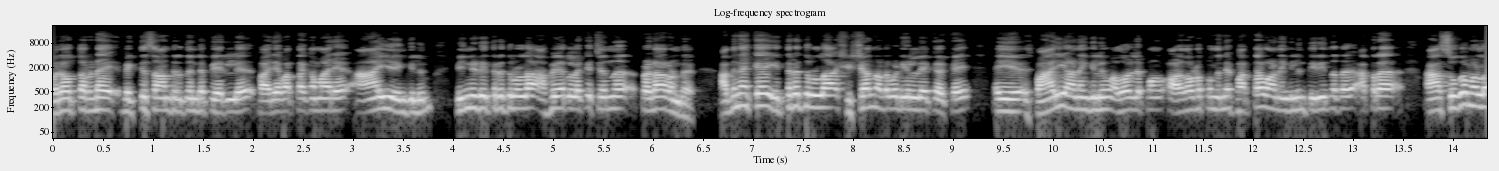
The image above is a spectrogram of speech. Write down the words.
ഓരോരുത്തരുടെ വ്യക്തി സ്വാതന്ത്ര്യത്തിന്റെ പേരിൽ ഭാര്യ ഭർത്താക്കന്മാരെ ആയി എങ്കിലും പിന്നീട് ഇത്തരത്തിലുള്ള അഫയറിലൊക്കെ ചെന്ന് പെടാറുണ്ട്. അതിനൊക്കെ ഇത്തരത്തിലുള്ള ശിക്ഷാ നടപടികളിലേക്കൊക്കെ ഈ ഭാര്യയാണെങ്കിലും അതോടൊപ്പം അതോടൊപ്പം തന്നെ ഭർത്താവാണെങ്കിലും തിരിയുന്നത് അത്ര സുഖമുള്ള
